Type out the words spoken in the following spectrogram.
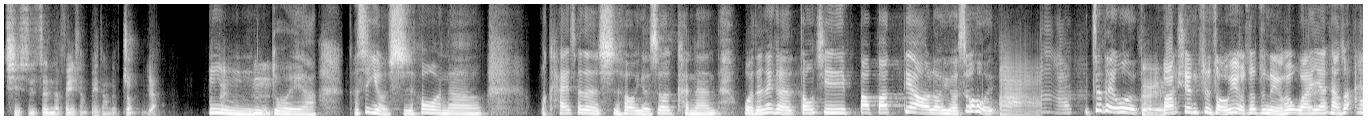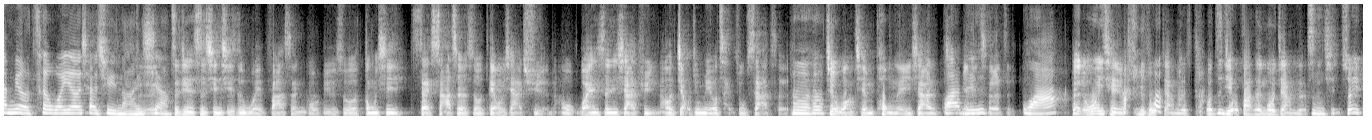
其实真的非常非常的重要。嗯，对呀、啊。可是有时候呢，我开车的时候，有时候可能我的那个东西包包掉了，有时候我啊，啊真的我我要先自走，因为有时候真的也会弯腰，想说啊没有车，弯腰下去拿一下。这件事情其实我也发生过，比如说东西在刹车的时候掉下去了，然后弯身下去，然后脚就没有踩住刹车，就往前碰了一下前面的车子。哇！对的，我以前有遇过这样的，我自己有发生过这样的事情，嗯、所以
